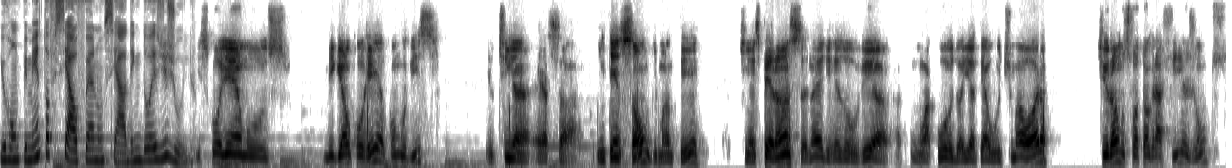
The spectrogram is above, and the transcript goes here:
e o rompimento oficial foi anunciado em 2 de julho. Escolhemos Miguel Correia como vice. Eu tinha essa intenção de manter, tinha esperança né, de resolver um acordo aí até a última hora tiramos fotografias juntos,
